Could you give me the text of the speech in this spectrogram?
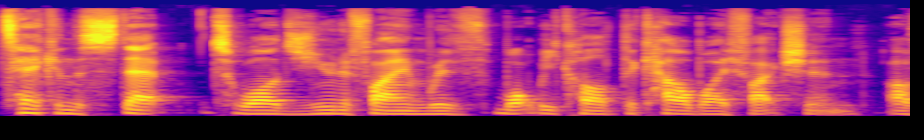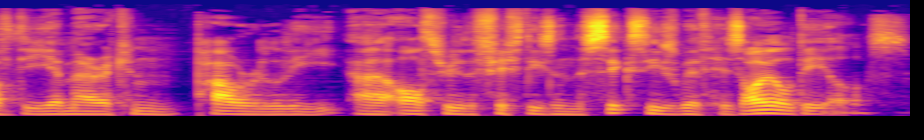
taken the step towards unifying with what we called the cowboy faction of the American power elite uh, all through the 50s and the 60s with his oil deals.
